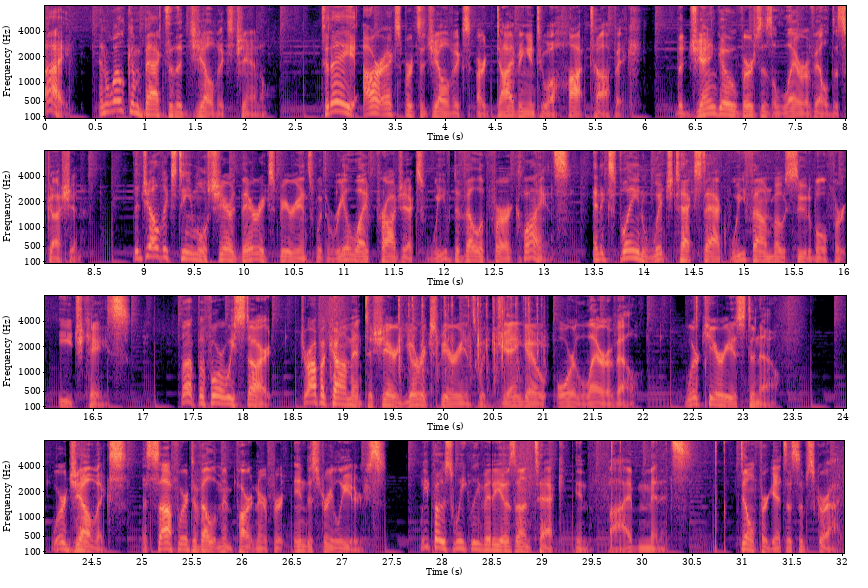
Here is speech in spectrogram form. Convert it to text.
Hi, and welcome back to the Jelvix channel. Today, our experts at Jelvix are diving into a hot topic, the Django versus Laravel discussion. The Jelvix team will share their experience with real-life projects we've developed for our clients and explain which tech stack we found most suitable for each case. But before we start, drop a comment to share your experience with Django or Laravel. We're curious to know. We're Jelvix, a software development partner for industry leaders. We post weekly videos on tech in 5 minutes. Don't forget to subscribe.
